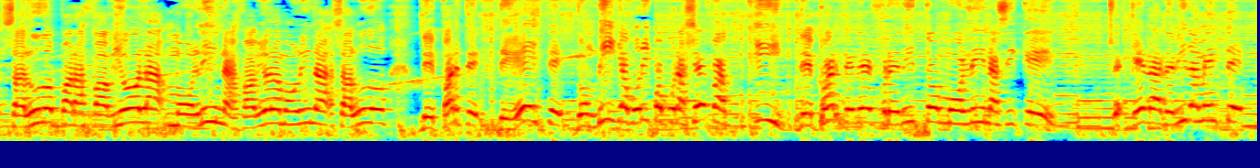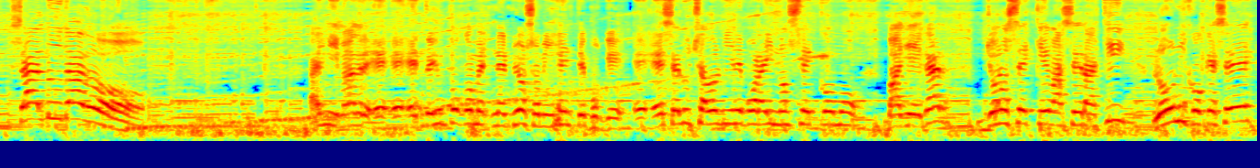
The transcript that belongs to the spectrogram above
Saludos para Fabiola Molina. Fabiola Molina, saludos de parte de este Don Villa Boricua Pura y de parte de Fredito Molina. Así que queda debidamente saludado. Ay, mi madre, eh, eh, estoy un poco nervioso, mi gente, porque eh, ese luchador viene por ahí, no sé cómo va a llegar, yo no sé qué va a hacer aquí, lo único que sé es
